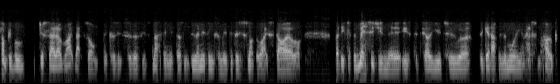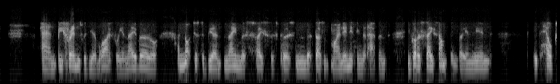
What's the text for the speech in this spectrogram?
Some people just say I don't like that song because it's sort of it's nothing. It doesn't do anything for me because it's not the right style. Or, but if the message in there is to tell you to uh, to get up in the morning and have some hope, and be friends with your wife or your neighbour or and not just to be a nameless, faceless person that doesn't mind anything that happens. You've got to say something, but in the end, it helps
